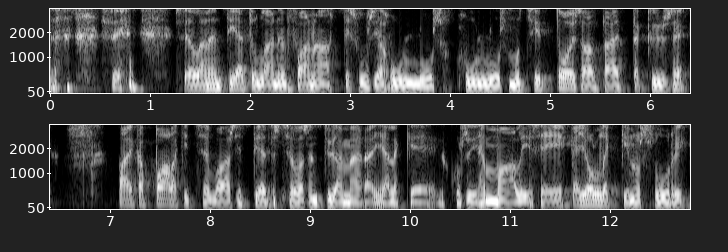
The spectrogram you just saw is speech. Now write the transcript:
se, sellainen tietynlainen fanaattisuus ja hulluus, hulluus. mutta sitten toisaalta, että kyllä se aika palkitsevaa sitten tietysti sellaisen työmäärän jälkeen, kun siihen maaliin. Se ei ehkä jollekin ole suuri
